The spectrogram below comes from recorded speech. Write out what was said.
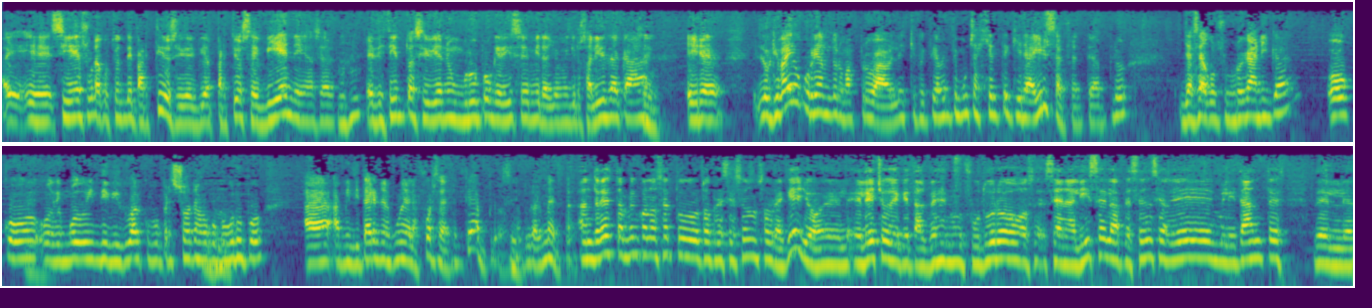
Eh, eh, si es una cuestión de partido, si el partido se viene a hacer. Es distinto a si viene un grupo que dice, mira, yo me quiero salir de acá. E ir Lo que va a ir ocurriendo, lo más probable, es que efectivamente mucha gente quiera irse al Frente Amplio, ya sea con sus orgánicas o, o de modo individual como personas o como grupo a, militar en alguna de las fuerzas del Frente Amplio, naturalmente. Andrés, también conocer tu, apreciación sobre aquello, el, hecho de que tal vez en un futuro se, analice la presencia de militantes de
